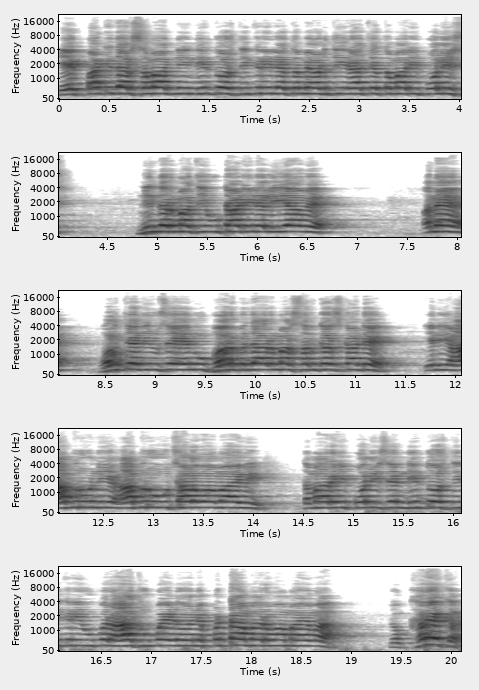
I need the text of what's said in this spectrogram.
કે એક પાટીદાર સમાજની નિર્દોષ દીકરીને તમે અડધી રાતે તમારી પોલીસ નિંદરમાંથી ઉઠાડીને લઈ આવે અને વળતે દિવસે એનું ભર બજારમાં સરઘસ કાઢે, એની આબરૂની આબરૂ ઉછાળવામાં આવી. તમારી પોલીસે નિર્દોષ દીકરી ઉપર હાથ ઉપાડ્યો અને પટ્ટા મારવામાં આવ્યા. જો ખરેખર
